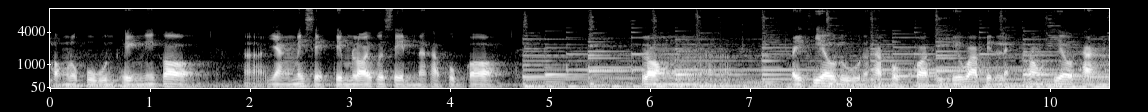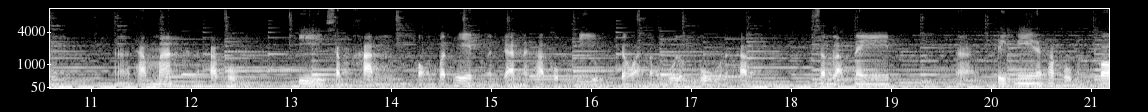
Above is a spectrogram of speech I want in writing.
ของหลวงปู่บุญเพ็งนี่ก็ยังไม่เสร็จเต็มร้อยเปอร์เซ็นต์นะครับผมก็ลองไปเที่ยวดูนะครับผมก็ถือได้ว่าเป็นแหล่งท่องเที่ยวทางธรรมะนะครับผมที่สำคัญของประเทศเหมือนกันนะครับ ผมที่อยู่จังหวัดหนองบัวลำพูนะครับสำหรับใน คลิปนี้นะครับผมก็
